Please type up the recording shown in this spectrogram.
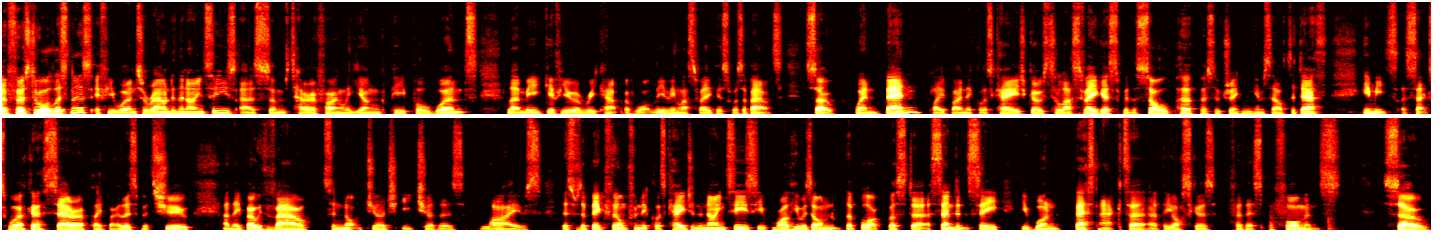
So, first of all, listeners, if you weren't around in the 90s, as some terrifyingly young people weren't, let me give you a recap of what Leaving Las Vegas was about. So, when Ben, played by Nicolas Cage, goes to Las Vegas with the sole purpose of drinking himself to death, he meets a sex worker, Sarah, played by Elizabeth Shue, and they both vow to not judge each other's lives. This was a big film for Nicolas Cage in the 90s. He, while he was on the blockbuster Ascendancy, he won Best Actor at the Oscars for this performance. So,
